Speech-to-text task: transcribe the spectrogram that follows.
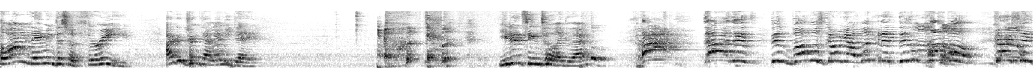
Oh, I'm naming this a three. I could drink that any day. You didn't seem to like that. Ah! Ah! There's, there's bubbles coming out. Look at it. There's a bubble. Carson,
